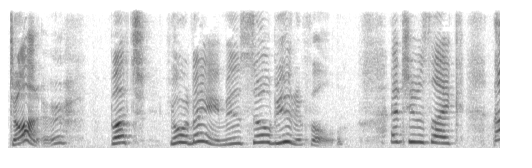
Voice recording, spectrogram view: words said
daughter, but your name is so beautiful. And she was like, no,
